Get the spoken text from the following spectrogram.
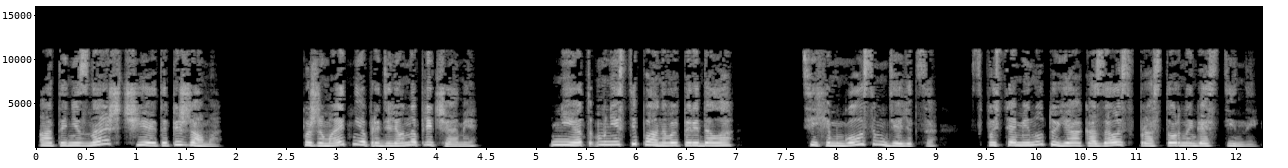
«А ты не знаешь, чья это пижама?» Пожимает неопределенно плечами. «Нет, мне Степанова передала». Тихим голосом делится. Спустя минуту я оказалась в просторной гостиной.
